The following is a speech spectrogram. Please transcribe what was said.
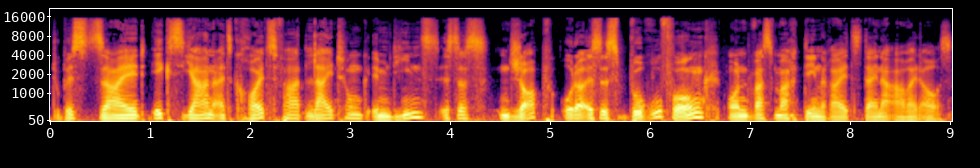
Du bist seit x Jahren als Kreuzfahrtleitung im Dienst. Ist das ein Job oder ist es Berufung? Und was macht den Reiz deiner Arbeit aus?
